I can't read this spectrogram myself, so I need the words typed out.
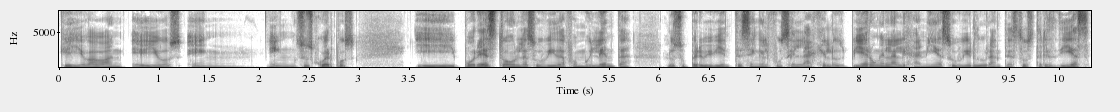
que llevaban ellos en, en sus cuerpos y por esto la subida fue muy lenta. Los supervivientes en el fuselaje los vieron en la lejanía subir durante estos tres días,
